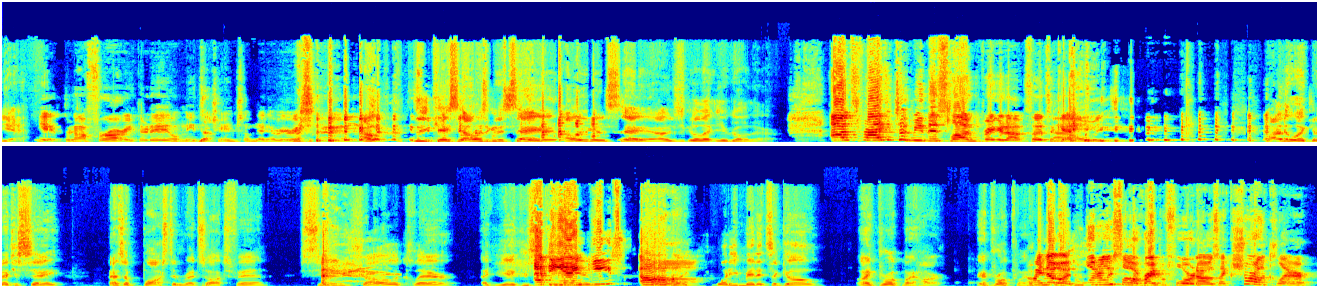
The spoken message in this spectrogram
Yeah. yeah, they're not Ferrari. They're, they don't need Yeah. to change something every race. I, see, Casey, I wasn't gonna say it. I wasn't gonna say it. I was just gonna let you go there. I'm surprised it took me this long to bring it up, so it's okay. By the way, can I just say, as a Boston Red Sox fan, seeing Charles Leclerc at Yankee At the Yankees? Oh, like 20 minutes ago, I broke my heart. It broke my heart. I know. I literally saw it right before, and I was like, Charles Leclerc,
